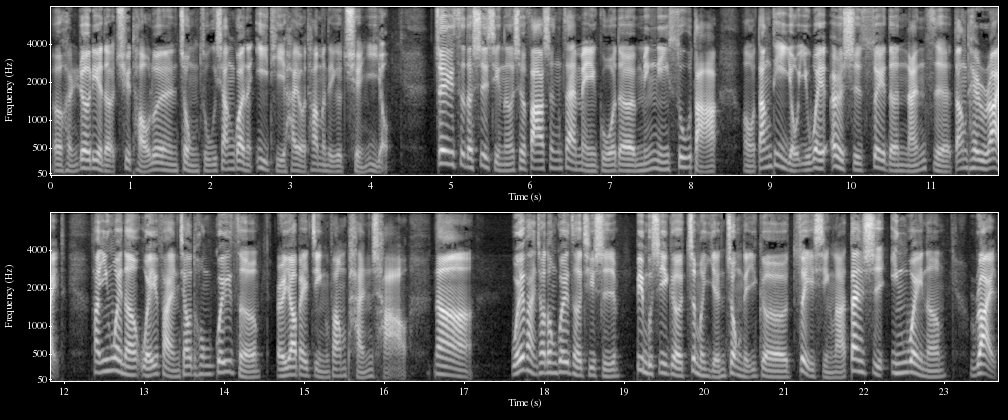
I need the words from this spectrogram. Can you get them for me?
呃很热烈的去讨论种族相关的议题，还有他们的一个权益哦。这一次的事情呢，是发生在美国的明尼苏达哦，当地有一位二十岁的男子 Dante Wright，他因为呢违反交通规则而要被警方盘查。那违反交通规则其实并不是一个这么严重的一个罪行啦，但是因为呢，Right，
